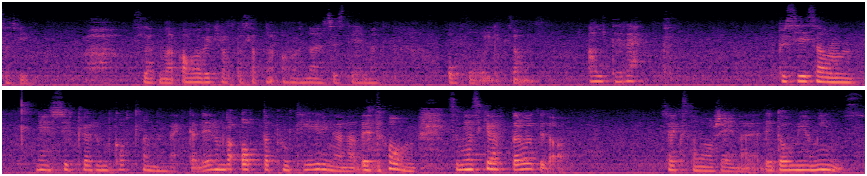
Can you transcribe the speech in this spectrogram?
Så att vi slappnar av i kroppen, slappnar av i nervsystemet och får liksom, allt är rätt. Precis som när jag cyklar runt Gotland en vecka. Det är de där åtta punkteringarna, det är de som jag skrattar åt idag. 16 år senare. Det är de jag minns.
